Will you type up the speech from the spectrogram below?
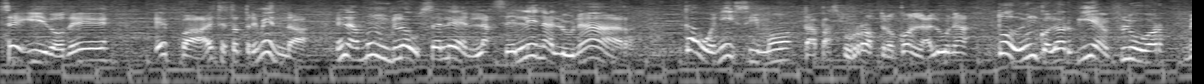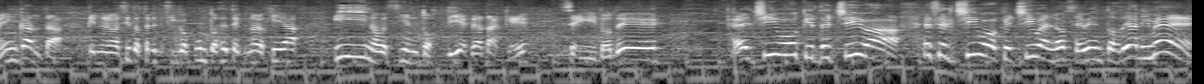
Seguido de... ¡Epa! Esta está tremenda. Es la Moonglow Selene, la Selena Lunar. Está buenísimo, tapa su rostro con la luna, todo de un color bien fluor, me encanta. Tiene 935 puntos de tecnología y 910 de ataque. Seguido de... El chivo que te chiva. Es el chivo que chiva en los eventos de anime.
